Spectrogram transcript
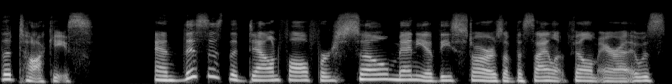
the talkies. And this is the downfall for so many of these stars of the silent film era. It was,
